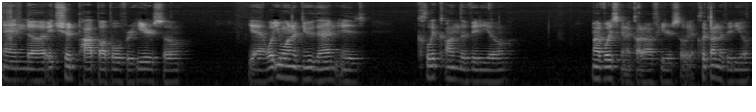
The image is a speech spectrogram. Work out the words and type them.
And uh, it should pop up over here. So, yeah, what you want to do then is click on the video. My voice is going to cut off here. So, yeah, click on the video.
